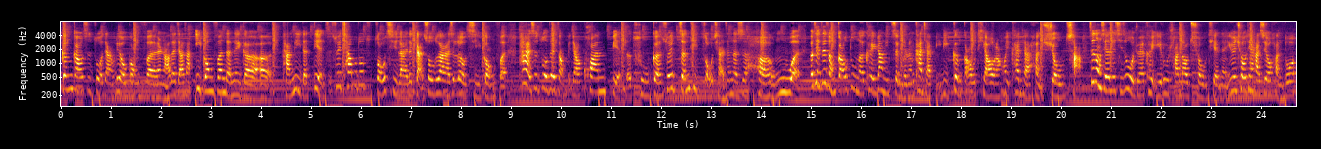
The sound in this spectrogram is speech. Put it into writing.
跟高是做这样六公分，然后再加上一公分的那个呃弹力的垫子，所以差不多走起来的感受度大概是六七。公分，它还是做这种比较宽扁的粗跟，所以整体走起来真的是很稳，而且这种高度呢，可以让你整个人看起来比例更高挑，然后也看起来很修长。这种鞋子其实我觉得可以一路穿到秋天呢，因为秋天还是有很多。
